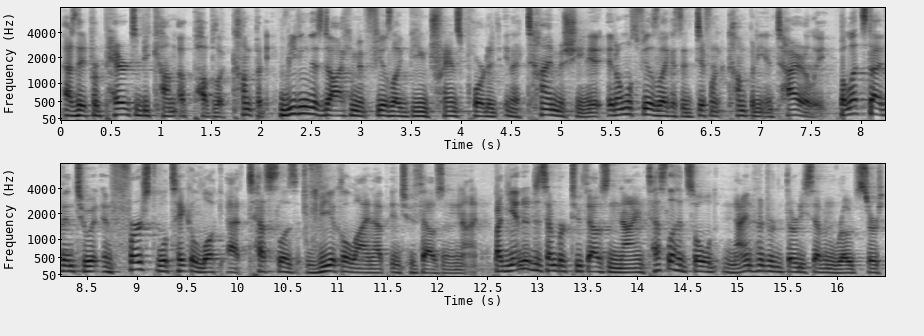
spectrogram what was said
as they prepared to become a public company. Reading this document feels like being transported in a time machine. It, it almost feels like it's a different company entirely. But let's dive into it, and first we'll take a look at Tesla's vehicle lineup in 2009. By the end of December 2009, Tesla had sold 937 Roadsters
